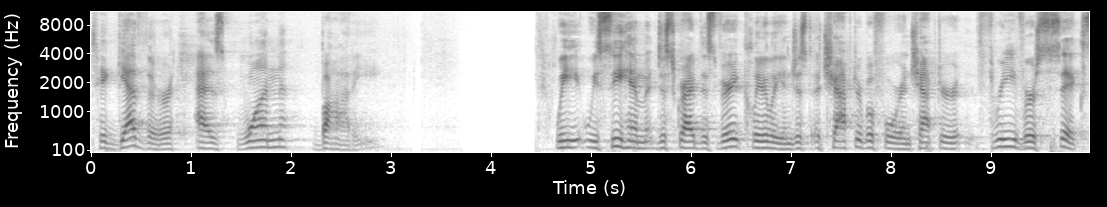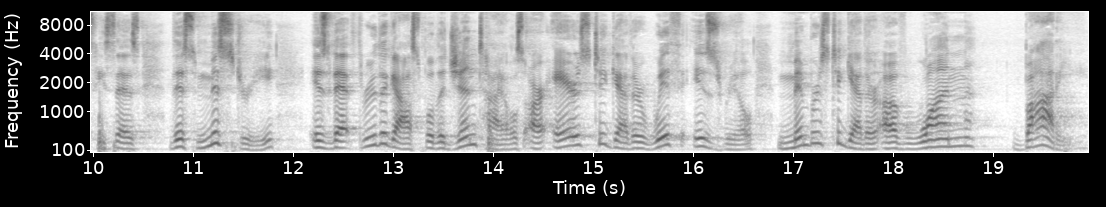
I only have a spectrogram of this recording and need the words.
together as one body. We, we see him describe this very clearly in just a chapter before, in chapter 3, verse 6. He says, This mystery is that through the gospel, the Gentiles are heirs together with Israel, members together of one body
